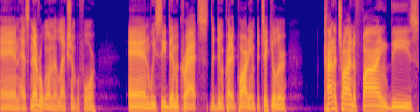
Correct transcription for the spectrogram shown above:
and has never won an election before. And we see Democrats, the Democratic Party in particular, kind of trying to find these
